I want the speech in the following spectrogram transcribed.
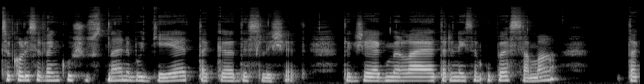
cokoliv se venku šustne nebo děje, tak eh, jde slyšet. Takže jakmile tady nejsem úplně sama, tak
